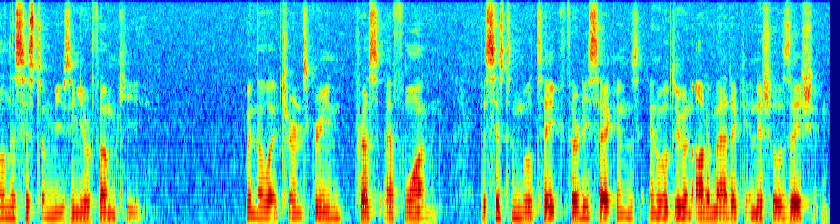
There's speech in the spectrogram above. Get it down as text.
on the system using your thumb key. When the light turns green, press F1. The system will take 30 seconds and will do an automatic initialization.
